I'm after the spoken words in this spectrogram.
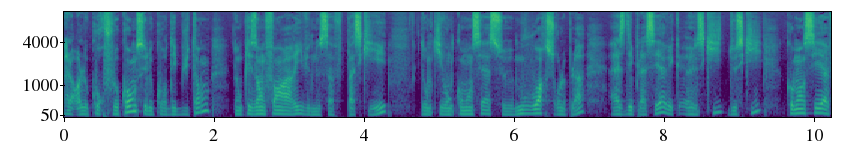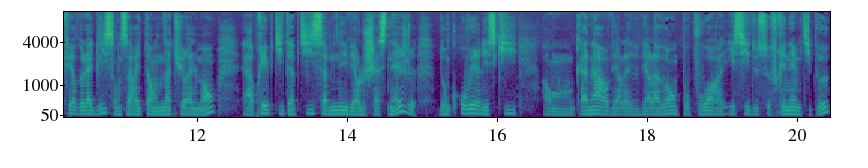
Alors le cours flocon, c'est le cours débutant. Donc les enfants arrivent, ne savent pas skier. Donc ils vont commencer à se mouvoir sur le plat, à se déplacer avec un ski, deux skis, commencer à faire de la glisse en s'arrêtant naturellement, et après petit à petit s'amener vers le chasse-neige, donc ouvrir les skis en canard vers l'avant pour pouvoir essayer de se freiner un petit peu,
